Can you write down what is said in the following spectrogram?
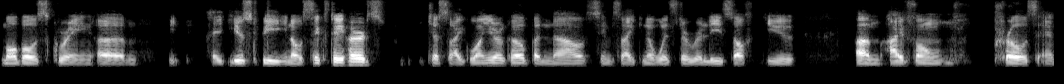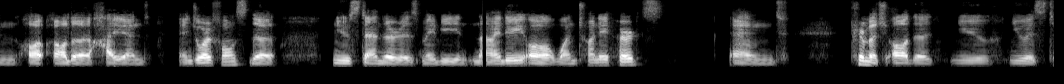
mobile screen. Um, it used to be, you know, 60 hertz just like one year ago, but now seems like, you know, with the release of new um, iPhone Pros and all, all the high-end Android phones, the new standard is maybe 90 or 120 hertz. And pretty much all the new newest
